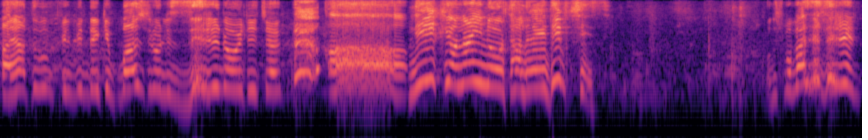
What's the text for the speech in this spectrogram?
Hayatımın filmindeki başrolü Zerrin oynayacak. Aa! Ne yıkıyorsun lan yine ortalığı edipsiz? Konuşma benle Zerrin.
